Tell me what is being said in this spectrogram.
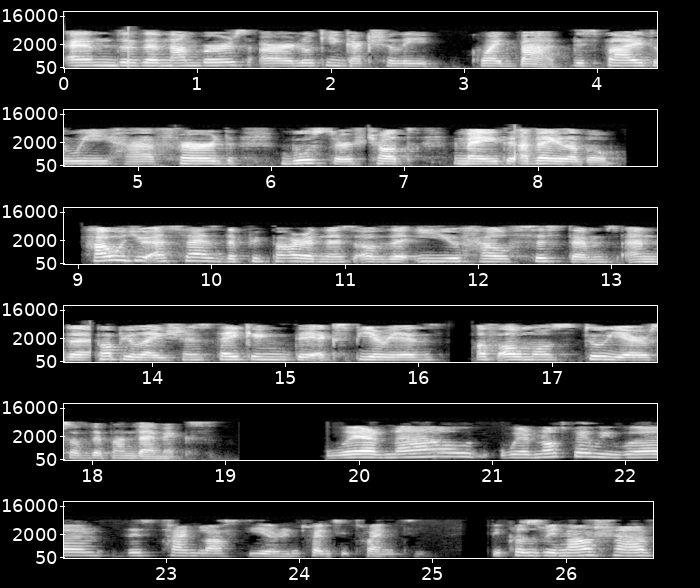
and the numbers are looking actually quite bad, despite we have heard booster shot made available. How would you assess the preparedness of the EU health systems and the populations taking the experience of almost two years of the pandemics? We're now, we're not where we were this time last year in 2020 because we now have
